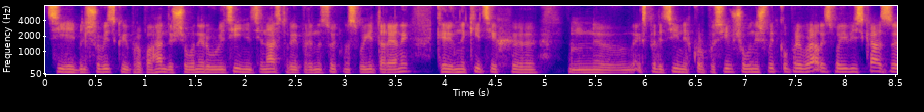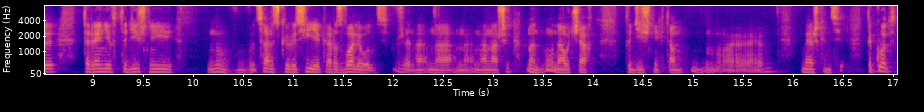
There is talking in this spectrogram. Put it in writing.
цієї більшовицької пропаганди, що вони революційні ці настрої перенесуть на свої терени. Керівники цих е, експедиційних корпусів, що вони швидко прибрали свої війська з теренів тодішньої ну царської Росії, яка розвалювалася вже на, на, на, на наших на, ну, на очах тодішніх там е, мешканців. Так от.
